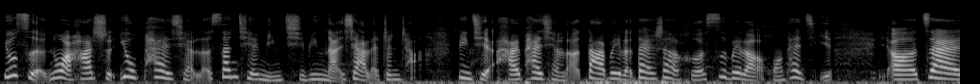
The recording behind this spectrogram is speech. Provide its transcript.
由此，努尔哈赤又派遣了三千名骑兵南下来侦察，并且还派遣了大贝勒代善和四贝勒皇太极。呃，在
